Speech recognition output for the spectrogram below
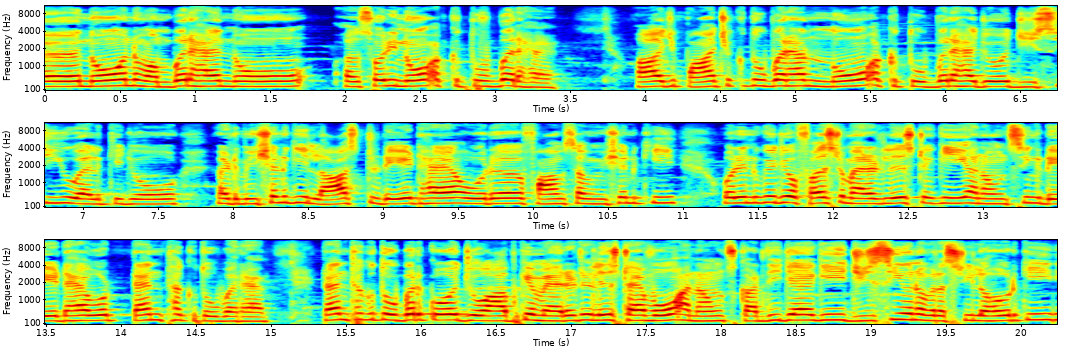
नौ नवंबर है, नौ सॉरी नौ अक्टूबर है। आज पाँच अक्टूबर है, नौ अक्टूबर है जो जी सी यू एल की जो एडमिशन की लास्ट डेट है और फॉर्म सबमिशन की और इनके जो फ़र्स्ट मेरिट लिस्ट की अनाउंसिंग डेट है वो टेंथ अक्टूबर है। टेंथ अक्टूबर को जो आपके मेरिट लिस्ट है वो अनाउंस कर दी जाएगी जी सी यूनिवर्सिटी लाहौर की।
